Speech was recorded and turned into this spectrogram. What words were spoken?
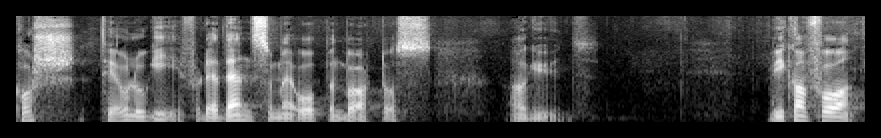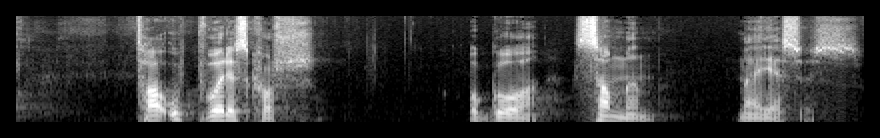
korsteologi, for det er den som er åpenbart oss av Gud. Vi kan få ta opp vårt kors og gå sammen med Jesus.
